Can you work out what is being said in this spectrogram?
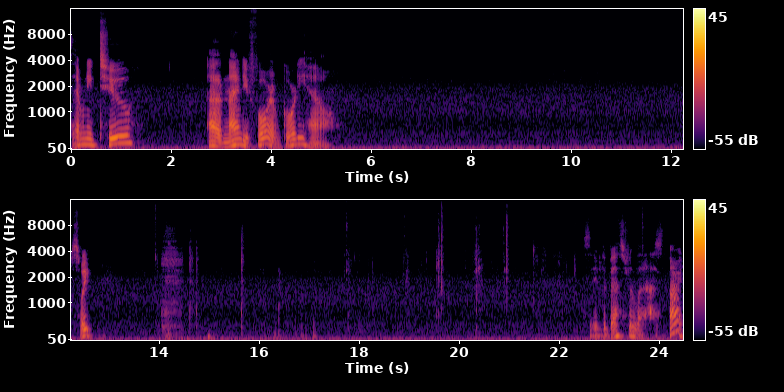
72 out of 94 of Gordie Howe. Sweet. Save the best for last. All right.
